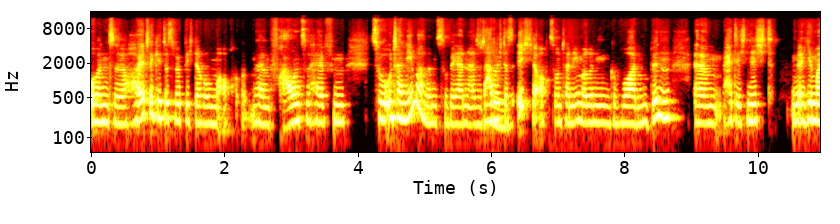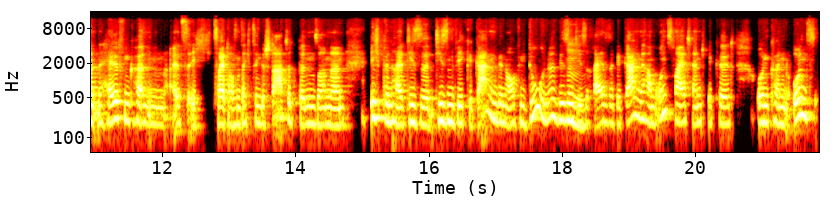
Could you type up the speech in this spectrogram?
Und äh, heute geht es wirklich darum, auch äh, Frauen zu helfen, zur Unternehmerin zu werden. Also dadurch, mhm. dass ich ja auch zur Unternehmerin geworden bin, ähm, hätte ich nicht jemandem helfen können, als ich 2016 gestartet bin, sondern ich bin halt diese, diesen Weg gegangen, genau wie du. Ne? Wir sind mhm. diese Reise gegangen, haben uns weiterentwickelt und können uns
